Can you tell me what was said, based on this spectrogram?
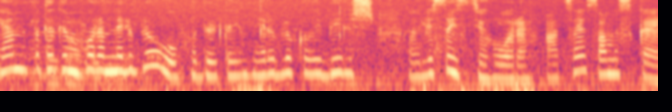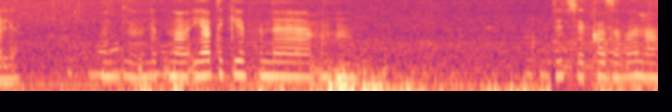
Я по таким горам не люблю ходити. Я люблю, коли більш е, лісисті гори, а це саме скелі. Я такі не. Дивіться, яка зелена.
